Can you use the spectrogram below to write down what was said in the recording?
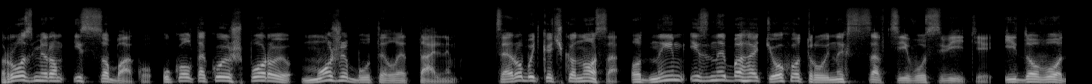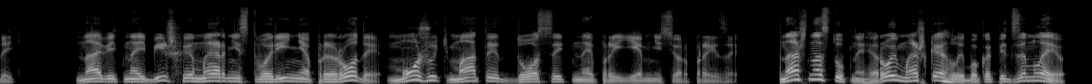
розміром із собаку укол такою шпорою може бути летальним. Це робить качконоса одним із небагатьох отруйних ссавців у світі і доводить, навіть найбільш химерні створіння природи можуть мати досить неприємні сюрпризи. Наш наступний герой мешкає глибоко під землею,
